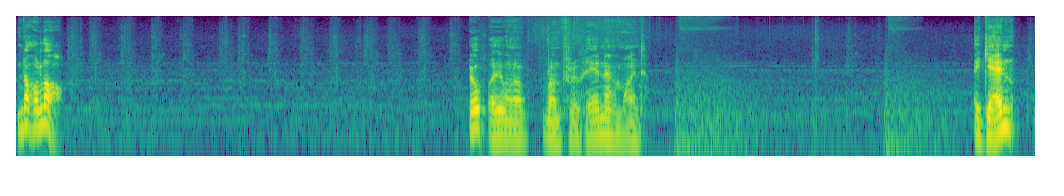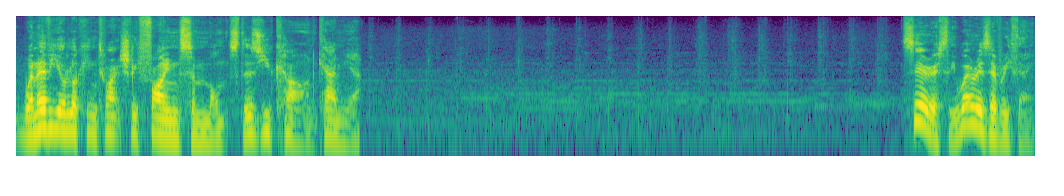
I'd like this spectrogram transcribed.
Not a lot. Oh, I didn't want to run through here. Never mind. Again, whenever you're looking to actually find some monsters, you can't, can you? Seriously, where is everything?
